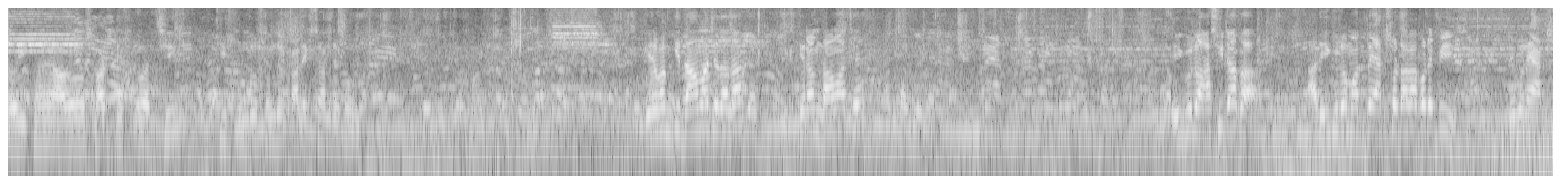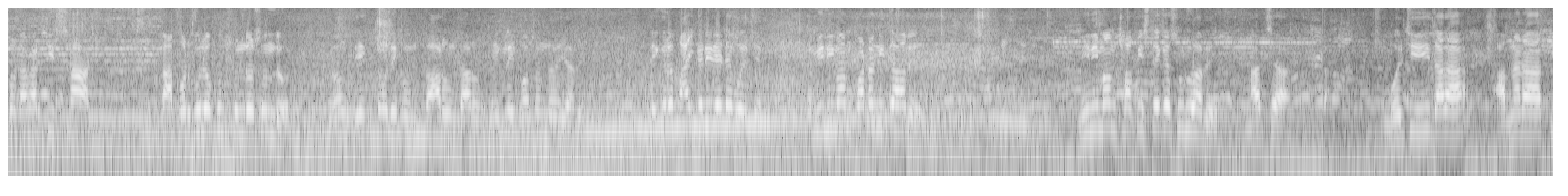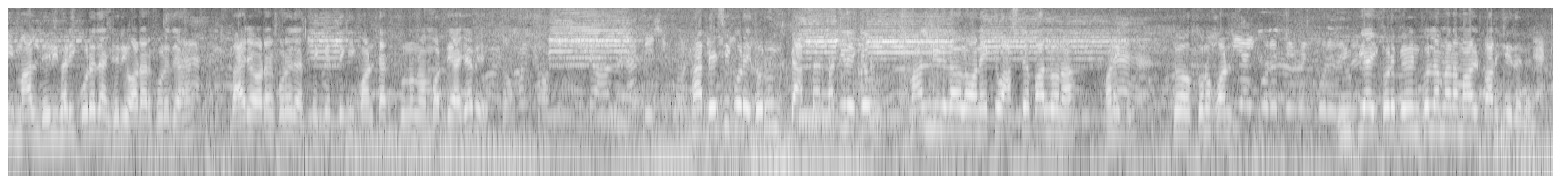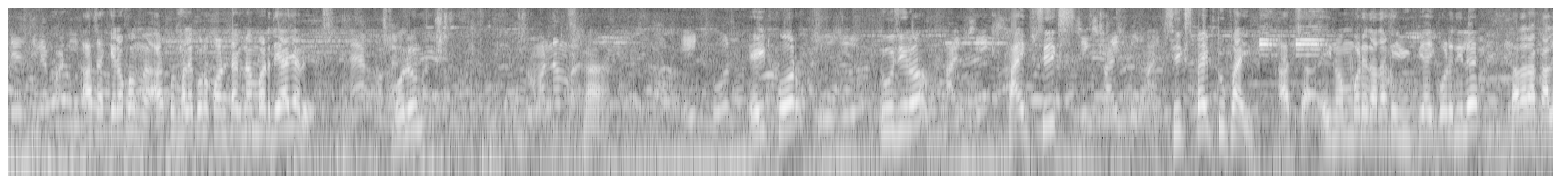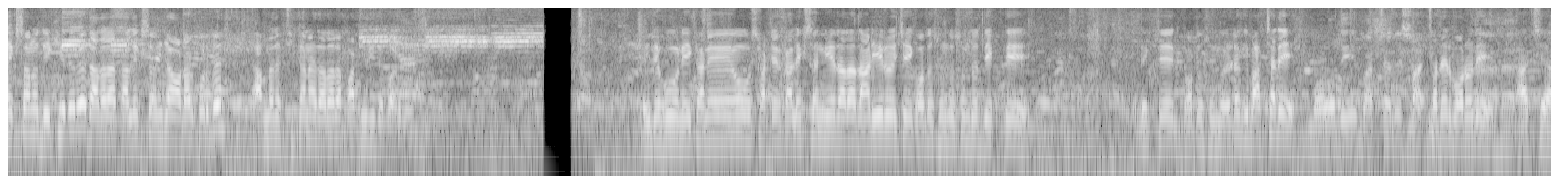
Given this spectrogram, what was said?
তো এইখানে আরও শার্ট দেখতে পাচ্ছি। কি সুন্দর সুন্দর কালেকশান, দেখুন। কীরকম কি দাম আছে দাদা? কীরকম দাম আছে? এইগুলো আশি টাকা, আর এইগুলো মাত্র একশো টাকা করে পিস দেখুন, একশো টাকার পিস শার্ট। কাপড়গুলো খুব সুন্দর সুন্দর। এবং দেখতেও দেখুন, দারুণ দারুণ। দেখলেই পছন্দ হয়ে যাবে। এগুলো পাইকারি রেটে বলছেন। তো মিনিমাম কটা নিতে হবে? মিনিমাম ছ পিস থেকে শুরু হবে। আচ্ছা। বলছি দাদা আপনারা কি মাল ডেলিভারি করে দেন যদি অর্ডার করে দেন বাইরে অর্ডার করে দেন সেক্ষেত্রে কি কন্ট্যাক্ট কোনো নম্বর দেওয়া যাবে? হ্যাঁ বেশি করে ধরুন ব্যবসার খাতিরে কেউ মাল নিতে তাহলে অনেক কেউ আসতে পারল না। অনেক তো কোনো ইউপিআই করে পেমেন্ট করলে আপনারা মাল পাঠিয়ে দেবেন। আচ্ছা কীরকম আর তাহলে কোনো কন্ট্যাক্ট নাম্বার দেওয়া যাবে? বলুন। হ্যাঁ। Eight four two zero five six six five two five আচ্ছা এই নম্বরে দাদাকে ইউপিআই করে দিলে দাদারা কালেকশানও দেখিয়ে দেবে, দাদারা কালেকশান যা অর্ডার করবেন আপনাদের ঠিকানায় দাদারা পাঠিয়ে দিতে পারবে। এই দেখুন, এখানেও শার্টের কালেকশান নিয়ে দাদা দাঁড়িয়ে রয়েছে, কত সুন্দর সুন্দর দেখতে। দেখতে কত সুন্দর। এটা কি বাচ্চাদের? বড়দের বাচ্চাদের বাচ্চাদের বড়দের? হ্যাঁ, আচ্ছা।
